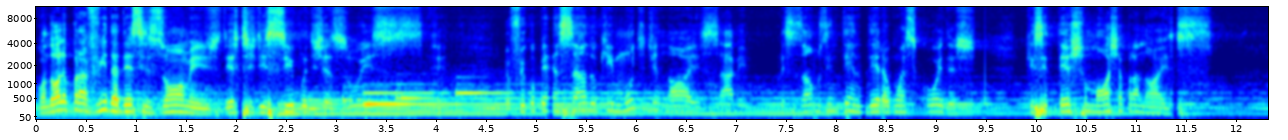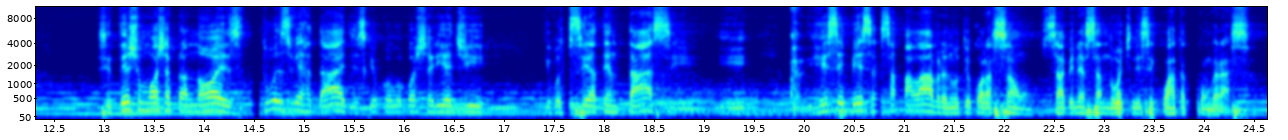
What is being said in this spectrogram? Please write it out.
Quando olho para a vida desses homens, desses discípulos de Jesus, eu fico pensando que muitos de nós, sabe, precisamos entender algumas coisas que esse texto mostra para nós. Esse texto mostra para nós duas verdades que eu gostaria de que você atentasse e, recebesse essa palavra no teu coração, sabe, nessa noite, nesse quarta com graça.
